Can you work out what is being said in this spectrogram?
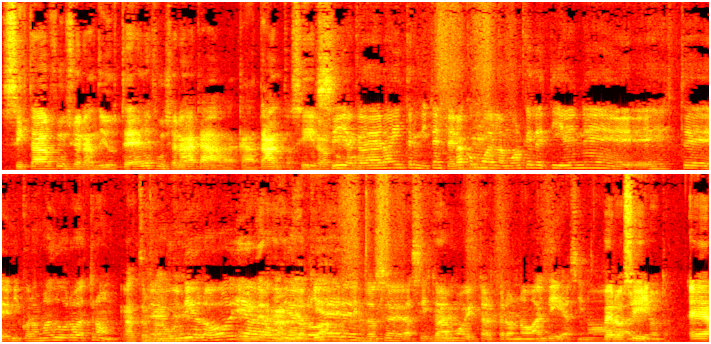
sí estaba funcionando. Y a ustedes les funcionaba cada, cada tanto, sí, ¿no? Sí, Como- acá era intermitente. Era como el amor que le tiene este Nicolás Maduro a Trump. A Trump. Eh, un día lo odia, Un día- un ajá. día lo lo ama. quiere. Entonces así estaba Bueno. Movistar, pero no al día, sino Pero al sí, minuto. eh,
